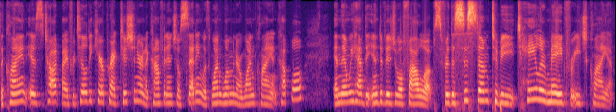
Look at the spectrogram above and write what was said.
The client is taught by a fertility care practitioner in a confidential setting with one woman or one client couple. And then we have the individual follow-ups for the system to be tailor-made for each client.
